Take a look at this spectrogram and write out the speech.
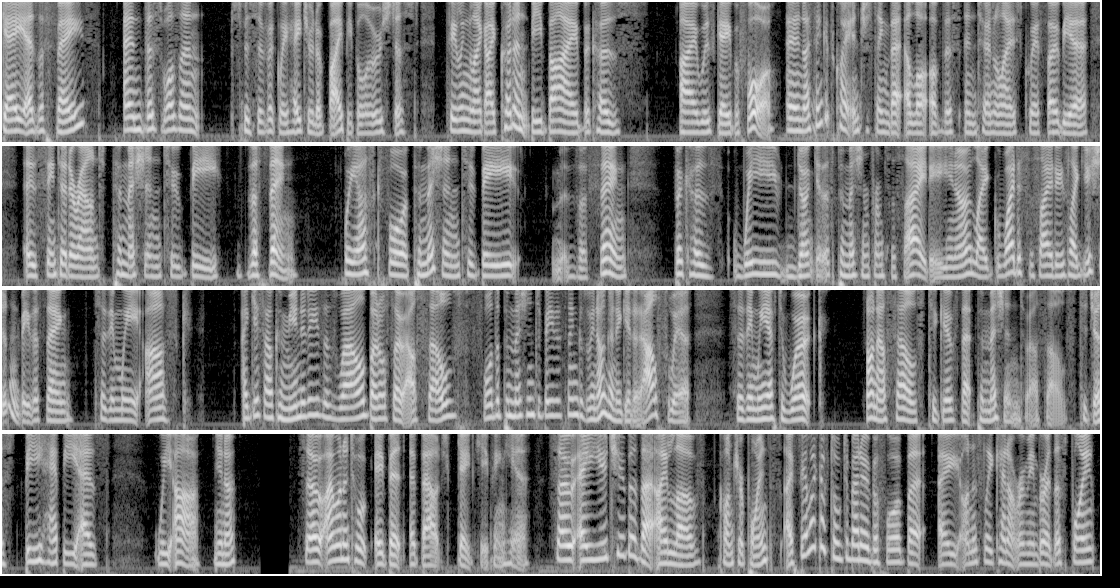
gay as a phase. And this wasn't specifically hatred of bi people, it was just feeling like I couldn't be bi because I was gay before. And I think it's quite interesting that a lot of this internalized queer phobia is centered around permission to be the thing. We ask for permission to be the thing because we don't get this permission from society, you know? Like, why does society is like, you shouldn't be the thing? So then we ask, I guess, our communities as well, but also ourselves for the permission to be the thing because we're not going to get it elsewhere. So then we have to work on ourselves to give that permission to ourselves to just be happy as we are, you know? So I want to talk a bit about gatekeeping here. So a YouTuber that I love, ContraPoints, I feel like I've talked about her before, but I honestly cannot remember at this point.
